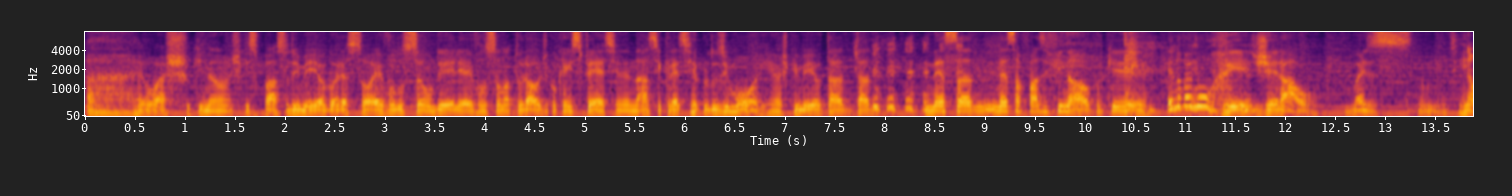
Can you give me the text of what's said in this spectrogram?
Ah, eu acho que não. Acho que o espaço do e-mail agora é só a evolução dele, é a evolução natural de qualquer espécie, né? Nasce, cresce, reproduz e morre. Eu acho que o e-mail tá, tá nessa, nessa fase final, porque ele não vai morrer geral, mas não, se Não,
